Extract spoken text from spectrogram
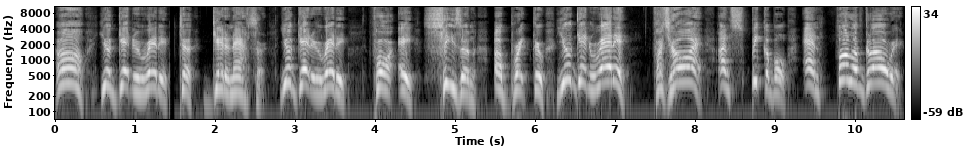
Oh, you're getting ready to get an answer. You're getting ready for a season of breakthrough. You're getting ready for joy unspeakable and full of glory.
